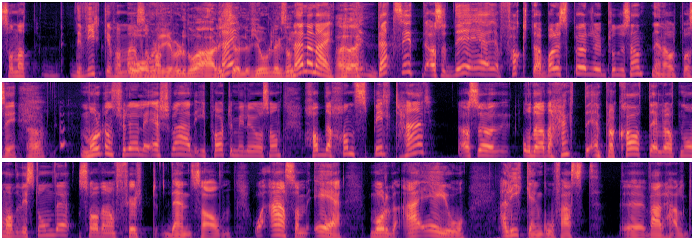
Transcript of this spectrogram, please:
Sånn at det virker for meg som at Overdriver du nå? Er det. Kjøllefjord, liksom? Nei, nei, nei. Nei, nei. That's it. Altså, det er fakta. Bare spør produsenten din, holdt på å si. Ja. Morgan Sjulele er svær i partymiljøet og sånn. Hadde han spilt her, altså, og det hadde hengt en plakat, eller at noen hadde visst om det, så hadde han fylt den salen. Og jeg som er Morgan, jeg er jo Jeg liker en god fest. uh, hver helg.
